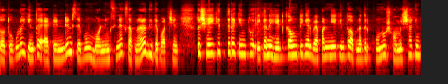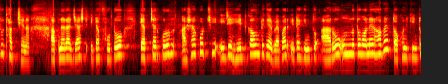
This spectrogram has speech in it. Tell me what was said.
ততগুলোই কিন্তু অ্যাটেন্ডেন্স এবং মর্নিং স্ন্যাক্স আপনারা দিতে পারছেন। তো সেই ক্ষেত্রে কিন্তু এখানে হেড কাউন্টিংয়ের ব্যাপার নিয়ে কিন্তু আপনাদের কোনো সমস্যা কিন্তু থাকছে না। আপনারা জাস্ট এটা ফটো ক্যাপচার করুন। আশা করছি এই যে হেড কাউন্টিংয়ের ব্যাপার, এটা কিন্তু আরও উন্নত মানের হবে। তখন কিন্তু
